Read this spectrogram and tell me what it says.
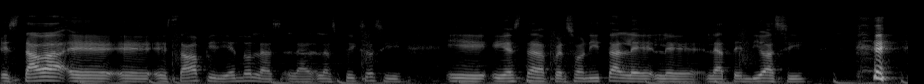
estaba, eh, estaba pidiendo las, las pizzas y y, esta personita le, le, atendió así.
